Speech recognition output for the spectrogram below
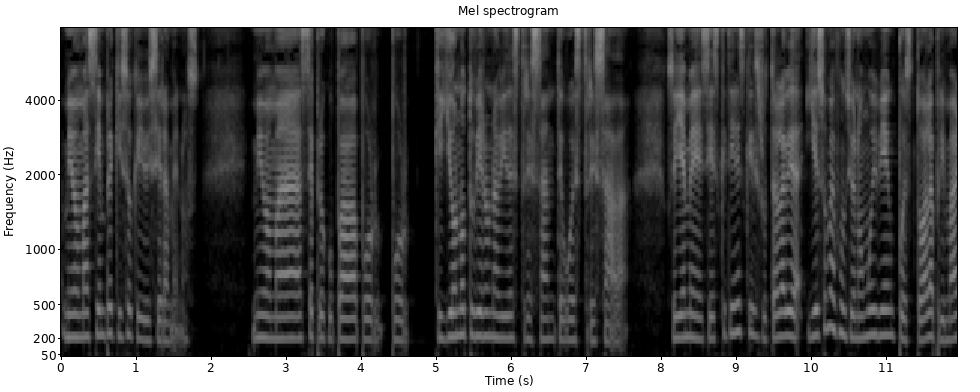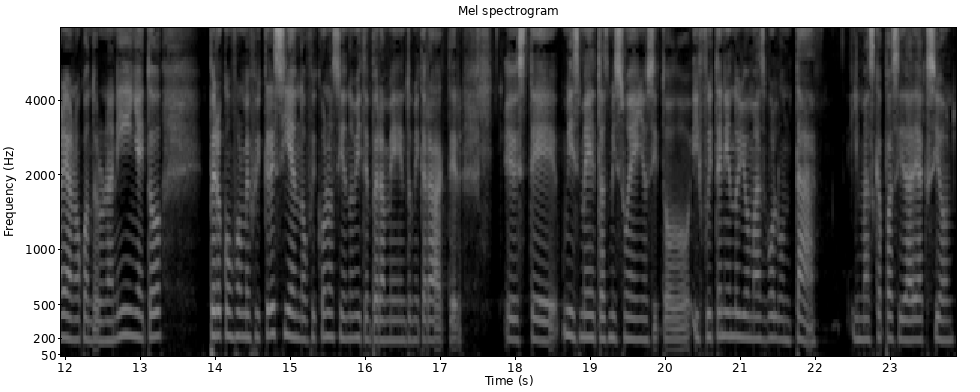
Mi mamá siempre quiso que yo hiciera menos. Mi mamá se preocupaba por, por que yo no tuviera una vida estresante o estresada. O sea, ella me decía, es que tienes que disfrutar la vida. Y eso me funcionó muy bien, pues toda la primaria, ¿no? Cuando era una niña y todo. Pero conforme fui creciendo, fui conociendo mi temperamento, mi carácter, este, mis metas, mis sueños y todo, y fui teniendo yo más voluntad y más capacidad de acción,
